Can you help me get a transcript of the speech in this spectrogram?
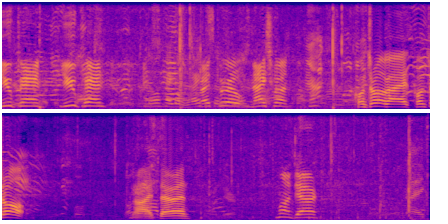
You pen, you pen, No, hello. Right, right through. Nice run. Control guys, control. Nice, Darren. Come on, Darren. Nice.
